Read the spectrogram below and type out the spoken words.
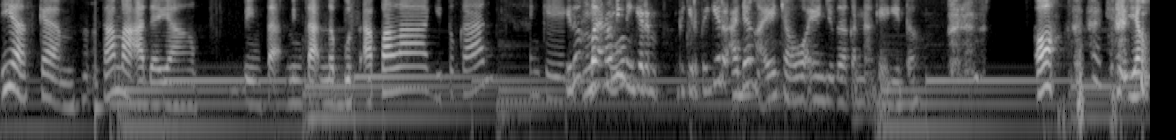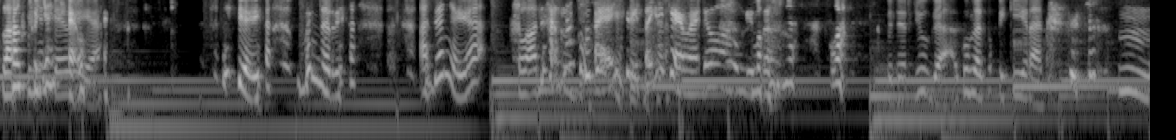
Iya scam. Sama ada yang minta minta nebus apalah gitu kan. Yang kayak Itu gitu. Mbak Noni mikir pikir-pikir ada nggak ya cowok yang juga kena kayak gitu? Oh, yang pelakunya Pelakunya cewek, cewek. ya. Iya ya, bener ya. Ada nggak ya? Kalau ada Karena tuh kayak kayaknya. ceritanya cewek doang gitu. Makanya, wah, bener juga. Aku nggak kepikiran. Hmm,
